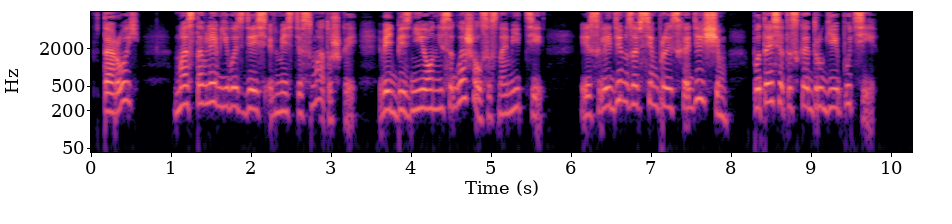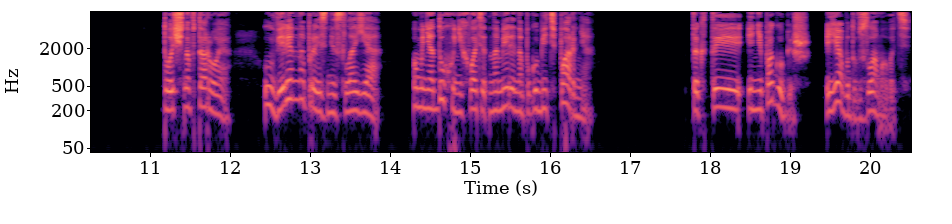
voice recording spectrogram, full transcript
Второй — мы оставляем его здесь вместе с матушкой, ведь без нее он не соглашался с нами идти, и следим за всем происходящим, пытаясь отыскать другие пути. Точно второе. Уверенно произнесла я. У меня духу не хватит намеренно погубить парня. Так ты и не погубишь, я буду взламывать.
